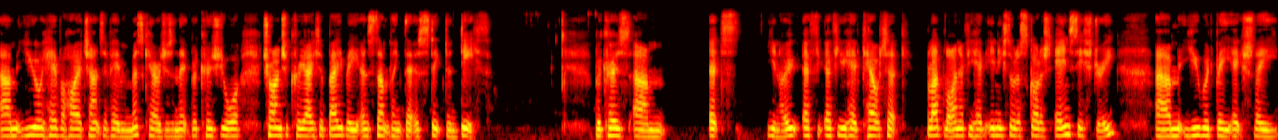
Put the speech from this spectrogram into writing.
um, you have a higher chance of having miscarriages and that because you're trying to create a baby in something that is steeped in death. Because um, it's you know, if if you have Celtic bloodline, if you have any sort of Scottish ancestry, um, you would be actually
